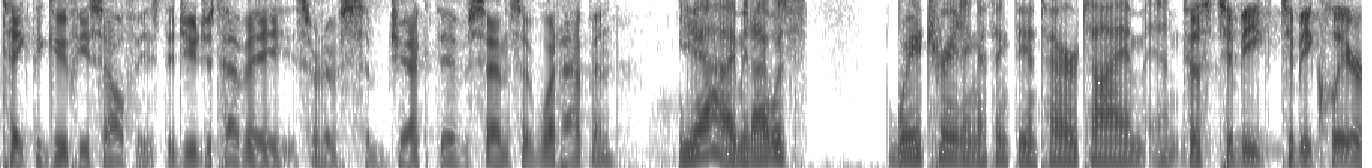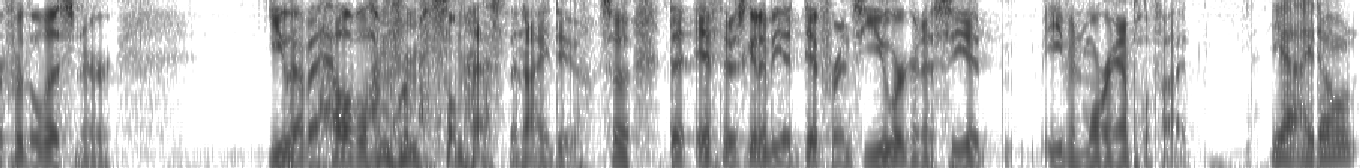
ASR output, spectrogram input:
take the goofy selfies, did you just have a sort of subjective sense of what happened? Yeah, I mean, I was weight training I think the entire time and because to be to be clear for the listener you have a hell of a lot more muscle mass than I do so that if there's going to be a difference you are going to see it even more amplified yeah I don't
